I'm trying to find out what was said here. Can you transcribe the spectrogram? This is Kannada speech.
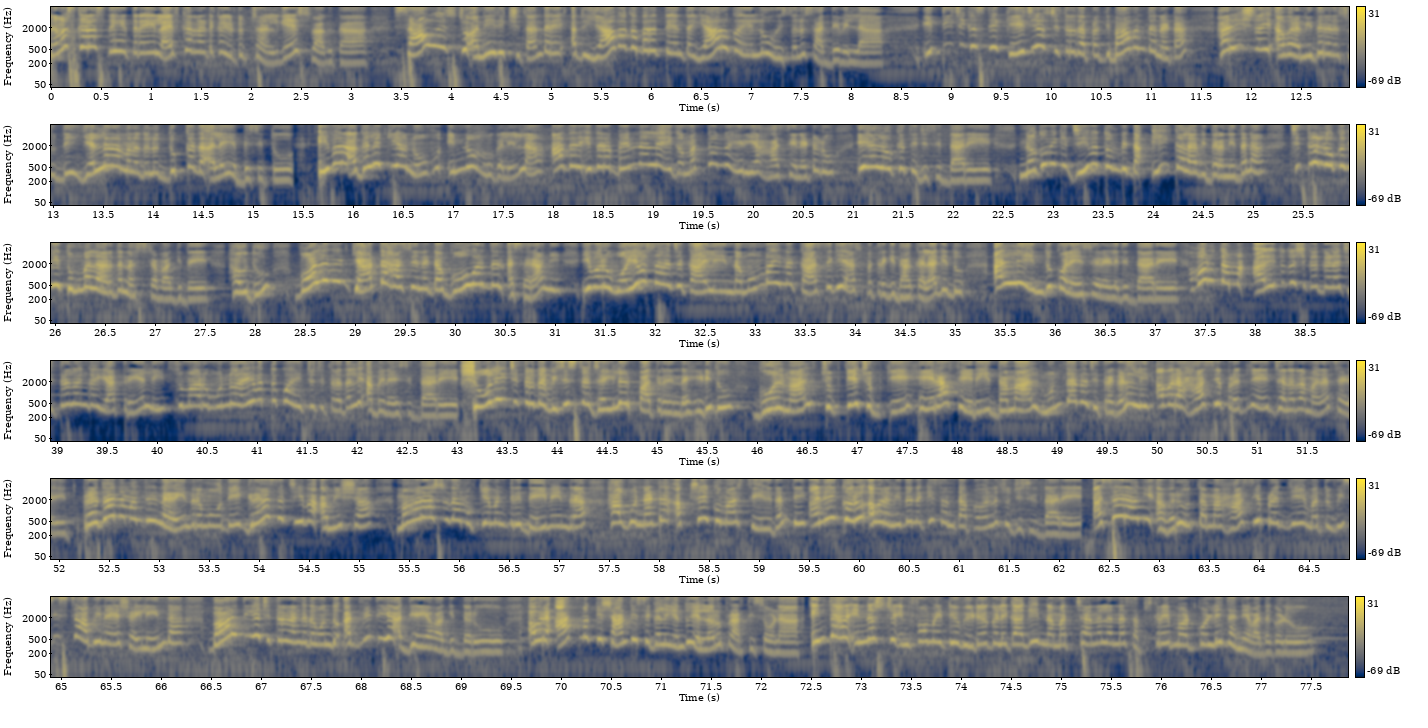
ನಮಸ್ಕಾರ ಸ್ನೇಹಿತರೆ, ಲೈಫ್ ಕರ್ನಾಟಕ ಯೂಟ್ಯೂಬ್ ಚಾನಲ್ಗೆ ಸ್ವಾಗತ. ಸಾವು ಎಷ್ಟು ಅನಿರೀಕ್ಷಿತ ಅಂದರೆ ಅದು ಯಾವಾಗ ಬರುತ್ತೆ ಅಂತ ಯಾರು ಕೈಯಲ್ಲೂ ಊಹಿಸಲು ಸಾಧ್ಯವಿಲ್ಲ. ಇತ್ತೀಚೆಗಷ್ಟೇ ಕೆಜಿಎಫ್ ಚಿತ್ರದ ಪ್ರತಿಭಾವಂತ ನಟ ಹರೀಶ್ ರೈ ಅವರ ನಿಧನದ ಸುದ್ದಿ ಎಲ್ಲರ ಮನದಲ್ಲೂ ದುಃಖದ ಅಲೆ ಎಬ್ಬಿಸಿತು ಇವರ ಅಗಲಿಕೆಯ ನೋವು ಇನ್ನೂ ಹೋಗಲಿಲ್ಲ, ಆದರೆ ಇದರ ಬೆನ್ನಲ್ಲೇ ಈಗ ಮತ್ತೊಂದು ಹಿರಿಯ ಹಾಸ್ಯ ನಟರು ಇಹಲೋಕ ತ್ಯಜಿಸಿದ್ದಾರೆ. ನಗುವಿಗೆ ಜೀವ ತುಂಬಿದ್ದ ಈ ಕಲಾವಿದರ ನಿಧನ ಚಿತ್ರಲೋಕಕ್ಕೆ ತುಂಬಲಾರದ ನಷ್ಟವಾಗಿದೆ. ಹೌದು, ಬಾಲಿವುಡ್ ಖ್ಯಾತ ಹಾಸ್ಯ ನಟ ಗೋವರ್ಧನ್ ಅಸರಾನಿ ಇವರು ವಯೋಸಹಜ ಕಾಯಿಲೆಯಿಂದ ಮುಂಬೈನ ಖಾಸಗಿ ಆಸ್ಪತ್ರೆಗೆ ದಾಖಲಾಗಿದ್ದು ಅಲ್ಲಿ ಇಂದು ಕೊನೆಯುಸಿರೆಳೆದಿದ್ದಾರೆ ಅವರು ತಮ್ಮ ಐದು ದಶಕಗಳ ಚಿತ್ರರಂಗ ಯಾತ್ರೆಯಲ್ಲಿ ಸುಮಾರು ಮುನ್ನೂರ ಐವತ್ತಕ್ಕೂ ಹೆಚ್ಚು ಚಿತ್ರದಲ್ಲಿ ಅಭಿನಯಿಸಿದ್ದಾರೆ. ಶೋಲೆ ಚಿತ್ರದ ವಿಶಿಷ್ಟ ಜೈಲರ್ ಪಾತ್ರದಿಂದ ಹಿಡಿದು ಗೋಲ್ಮಾಲ್, ಚುಪ್ಕೆ ಚುಪ್ಕೆ, ಹೇರಾ ಫೇರಿ, ಧಮಾಲ್ ಮುಂತಾದ ಚಿತ್ರಗಳಲ್ಲಿ ಅವರ ಹಾಸ್ಯ ಪ್ರಜ್ಞೆ ಜನರ ಮನ ಸೆಳೆಯಿತು ಪ್ರಧಾನಮಂತ್ರಿ ನರೇಂದ್ರ ಮೋದಿ, ಗೃಹ ಸಚಿವ ಅಮಿತ್ ಶಾ, ಮಹಾರಾಷ್ಟ್ರದ ಮುಖ್ಯಮಂತ್ರಿ ದೇವೇಂದ್ರ ಹಾಗೂ ನಟ ಅಕ್ಷಯ್ ಕುಮಾರ್ ಸೇರಿದಂತೆ ಅನೇಕರು ಅವರ ನಿಧನಕ್ಕೆ ಸಂತಾಪವನ್ನು ಸೂಚಿಸಿದ್ದಾರೆ. ಅಸರಾನಿ ಅವರು ತಮ್ಮ ಹಾಸ್ಯ ಪ್ರಜ್ಞೆ ಮತ್ತು ವಿಶಿಷ್ಟ ಅಭಿನಯ ಶೈಲಿಯಿಂದ ಭಾರತೀಯ ಚಿತ್ರರಂಗದ ಒಂದು ಅದ್ವಿತೀಯ ಅಧ್ಯಯವಾಗಿದ್ದರು. ಅವರ ಆತ್ಮಕ್ಕೆ ಶಾಂತಿ ಸಿಗಲಿ ಎಂದು ಎಲ್ಲರೂ ಪ್ರಾರ್ಥಿಸೋಣ. ಇಂತಹ ಇನ್ನಷ್ಟು ಇನ್ಫಾರ್ಮೇಟಿವ್ ವಿಡಿಯೋಗಳಿಗಾಗಿ ನಮ್ಮ ಚಾನೆಲ್ ಅನ್ನ ಸಬ್ಸ್ಕ್ರೈಬ್ ಮಾಡಿಕೊಳ್ಳಿ. ಧನ್ಯವಾದಗಳು.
